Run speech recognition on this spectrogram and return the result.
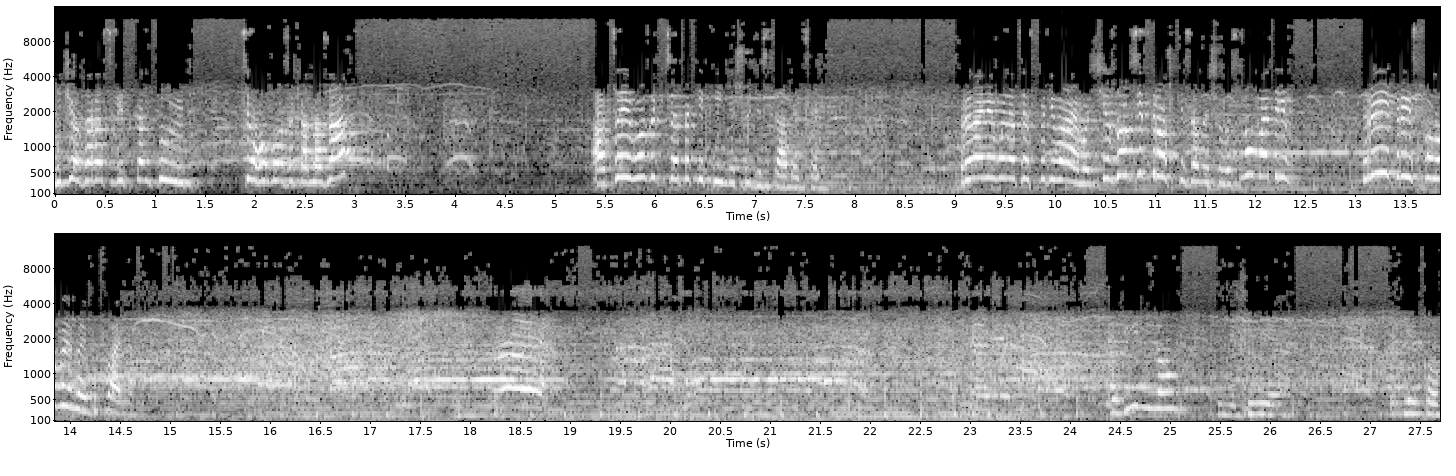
Нічого, зараз відкантують цього возика назад. А цей возик все-таки фінішу дістанеться. Принаймні ми на це сподіваємось. Ще зовсім трошки залишилось. Ну, метрів три-три з половиною буквально. повільно фінішує Сергійко.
